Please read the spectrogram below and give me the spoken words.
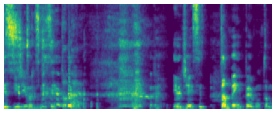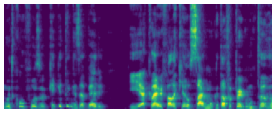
existiu. Né? esquisito, né? E o Jace também pergunta muito confuso: o que, que tem Isabelle? E a Claire fala que é o Simon que tava perguntando.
